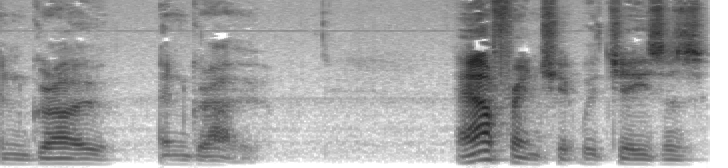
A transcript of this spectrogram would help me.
and grow and grow. Our friendship with Jesus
